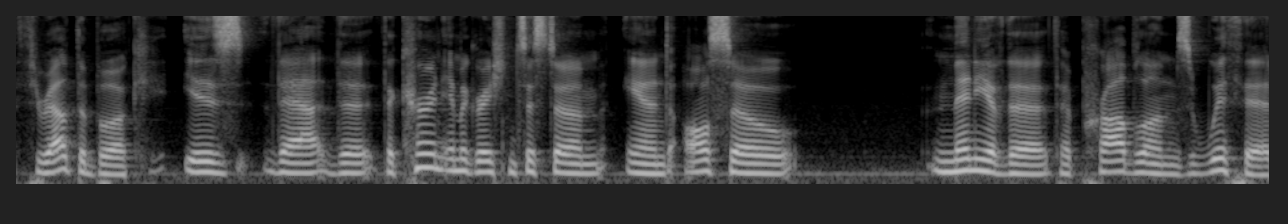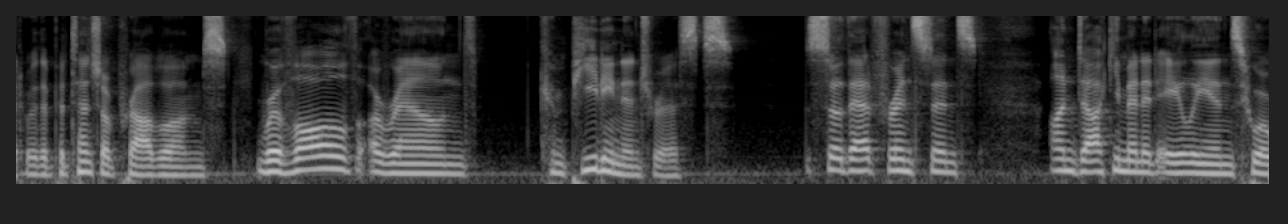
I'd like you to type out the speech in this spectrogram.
throughout the book is that the the current immigration system and also many of the, the problems with it or the potential problems revolve around competing interests. So that for instance, undocumented aliens who are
